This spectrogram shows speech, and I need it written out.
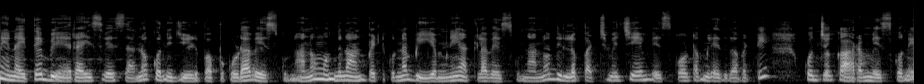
నేనైతే రైస్ వేసాను కొన్ని జీడిపప్పు కూడా వేసుకున్నాను. ముందు నానబెట్టుకున్న బియ్యంని అట్లా వేసుకున్నాను. దీనిలో పచ్చిమిర్చి ఏం వేసుకోవటం లేదు కాబట్టి కొంచెం కారం వేసుకొని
